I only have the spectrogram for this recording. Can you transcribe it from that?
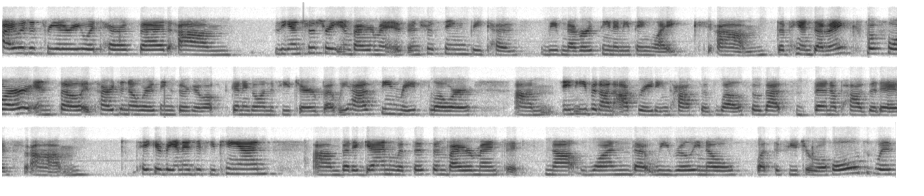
I would just reiterate what Tara said. Um, the interest rate environment is interesting because we've never seen anything like um, the pandemic before. And so it's hard to know where things are going to go in the future. But we have seen rates lower um, and even on operating costs as well. So that's been a positive. Um, take advantage if you can. Um, but again, with this environment, it's not one that we really know what the future will hold with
